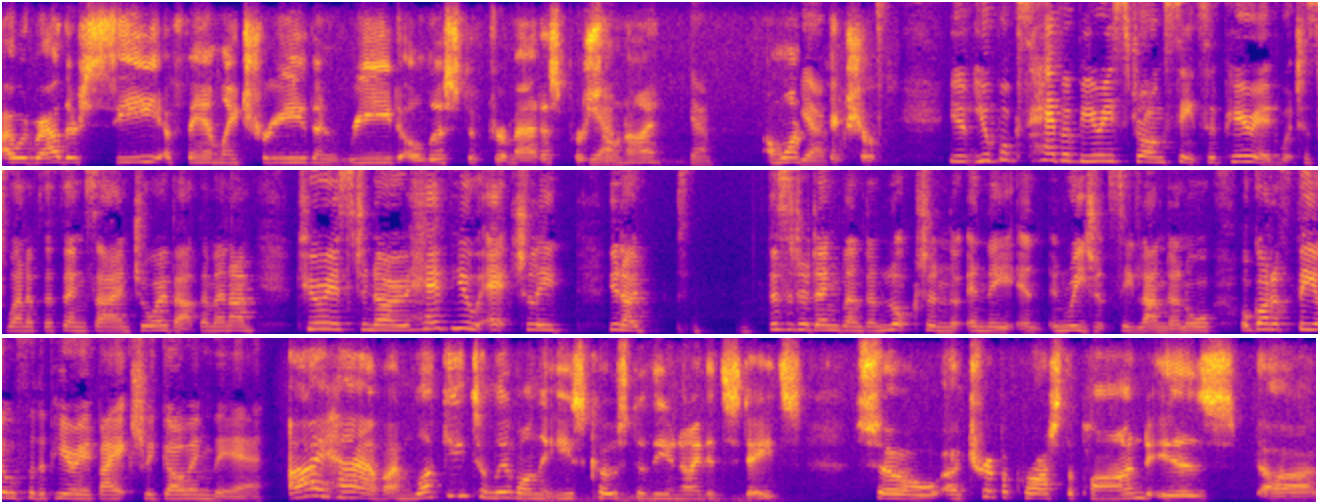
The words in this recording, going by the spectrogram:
I would rather see a family tree than read a list of dramatis personae. Yeah. yeah. I want yeah. a picture. You, your books have a very strong sense of period, which is one of the things I enjoy about them. And I'm curious to know have you actually, you know, visited England and looked in in the in, in, Regency London or or got a feel for the period by actually going there? I have. I'm lucky to live on the east coast of the United States, so a trip across the pond is uh,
